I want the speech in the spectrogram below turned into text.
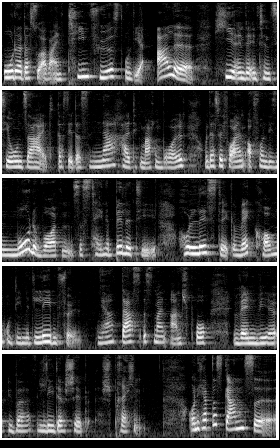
oder dass du aber ein Team führst und ihr alle hier in der Intention seid, dass ihr das nachhaltig machen wollt und dass wir vor allem auch von diesen Modeworten Sustainability, Holistic wegkommen und die mit Leben füllen. Ja, das ist mein Anspruch, wenn wir über Leadership sprechen. Und ich habe das Ganze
